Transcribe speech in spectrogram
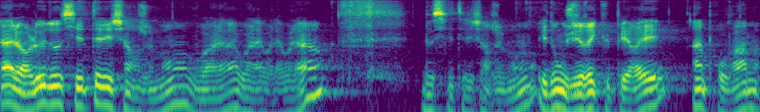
alors, le dossier téléchargement, voilà, voilà, voilà, voilà. Dossier téléchargement. Et donc, j'ai récupéré un programme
